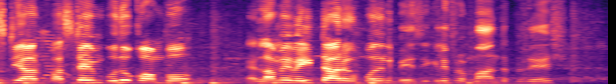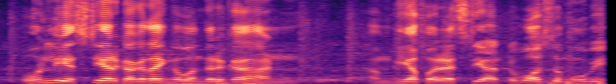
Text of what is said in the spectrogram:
STR first time புது காம்போ எல்லாமே வெயிட்டாக இருக்க போகுது. Basically from Andhra Pradesh only எஸ்டிஆருக்காக தான் இங்கே வந்திருக்கேன். And I'm here for STR to watch the movie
